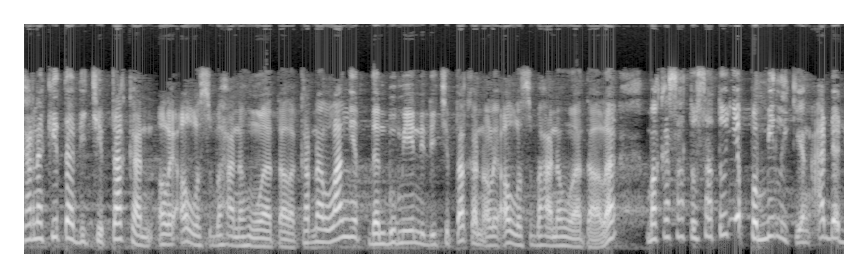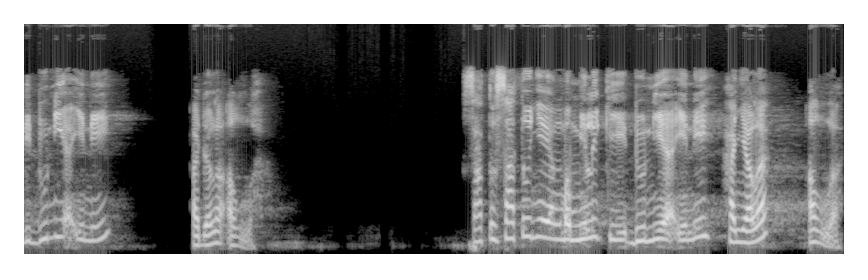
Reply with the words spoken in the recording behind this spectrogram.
Karena kita diciptakan oleh Allah Subhanahu wa taala, karena langit dan bumi ini diciptakan oleh Allah Subhanahu wa taala, maka satu-satunya pemilik yang ada di dunia ini adalah Allah. Satu-satunya yang memiliki dunia ini hanyalah Allah.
